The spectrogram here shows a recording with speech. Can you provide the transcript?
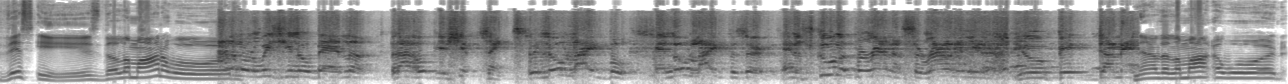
This is the Lamont Award. I don't want to wish you no bad luck, but I hope your ship sinks with no lifeboat and no life preserver and a school of piranhas surrounding you. You big dummy. Now, the Lamont Award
